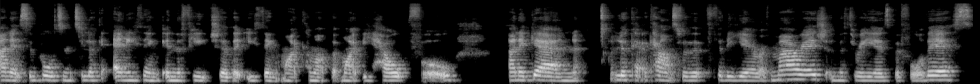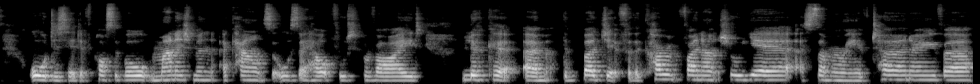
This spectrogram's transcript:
And it's important to look at anything in the future that you think might come up that might be helpful. And again, look at accounts for the, for the year of marriage and the three years before this, audited if possible. Management accounts are also helpful to provide. Look at um, the budget for the current financial year, a summary of turnover,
